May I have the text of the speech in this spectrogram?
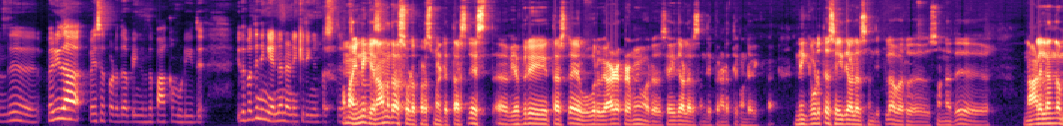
வந்து பெரிதா பேசப்படுது அப்படிங்கிறத பார்க்க முடியுது. இதை பத்தி நீங்க என்ன நினைக்கிறீங்க ஃபர்ஸ்ட் ஆமாம் இன்னைக்கு ராமதாஸோட press meet Thursday every Thursday ஒவ்வொரு வியாழக்கிழமையும் ஒரு செய்தியாளர் சந்திப்பு நடத்தி கொண்டிருக்கிறார். இன்னைக்கு கொடுத்த செய்தியாளர் சந்திப்பில் அவர் சொன்னது நாளையிலேருந்து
